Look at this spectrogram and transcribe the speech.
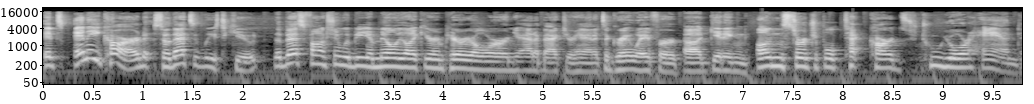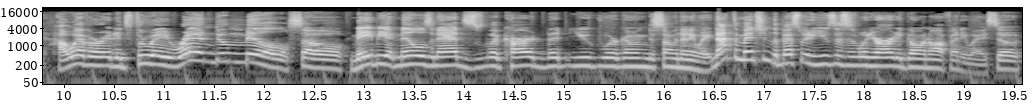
It's any card, so that's at least cute. The best function would be a mill like your Imperial Order and you add it back to your hand. It's a great way for uh, getting unsearchable tech cards to your hand. However, it is through a random mill, so maybe it mills and adds the card that you were going to summon anyway. Not to mention, the best way to use this is when you're already going off anyway. So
